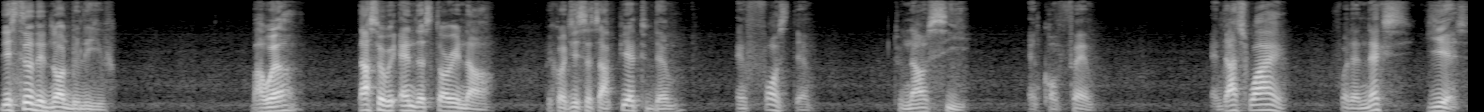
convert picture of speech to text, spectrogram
they still did not believe. But well, that's where we end the story now, because Jesus appeared to them and forced them to now see and confirm. And that's why, for the next years,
